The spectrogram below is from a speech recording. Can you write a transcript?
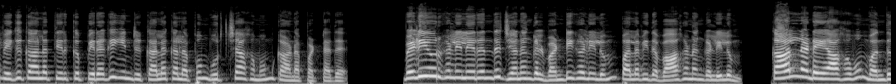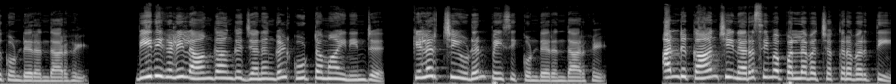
வெகு காலத்திற்குப் பிறகு இன்று கலகலப்பும் உற்சாகமும் காணப்பட்டது. வெளியூர்களிலிருந்து ஜனங்கள் வண்டிகளிலும் பலவித வாகனங்களிலும் கால்நடையாகவும் வந்து கொண்டிருந்தார்கள். வீதிகளில் ஆங்காங்கு ஜனங்கள் கூட்டமாய் நின்று கிளர்ச்சியுடன் பேசிக் கொண்டிருந்தார்கள். அன்று காஞ்சி நரசிம்ம பல்லவ சக்கரவர்த்தி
